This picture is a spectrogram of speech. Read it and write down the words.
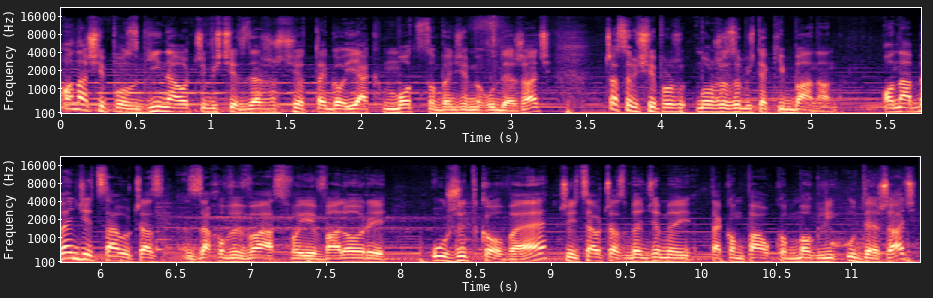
Ona się pozgina, oczywiście w zależności od tego, jak mocno będziemy uderzać. Czasem się może zrobić taki banan. Ona będzie cały czas zachowywała swoje walory użytkowe, czyli cały czas będziemy taką pałką mogli uderzać,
